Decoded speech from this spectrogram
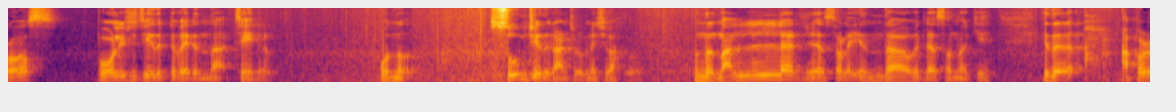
റോസ് പോളിഷ് ചെയ്തിട്ട് വരുന്ന ചെയിനുകൾ. ഒന്ന് സൂം ചെയ്ത് കാണിച്ചു കൊടുക്കണേ ശിവ. ഒന്ന് നല്ല രസമുള്ള എന്താ രസം നോക്കി ഇത് അപ്പോൾ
